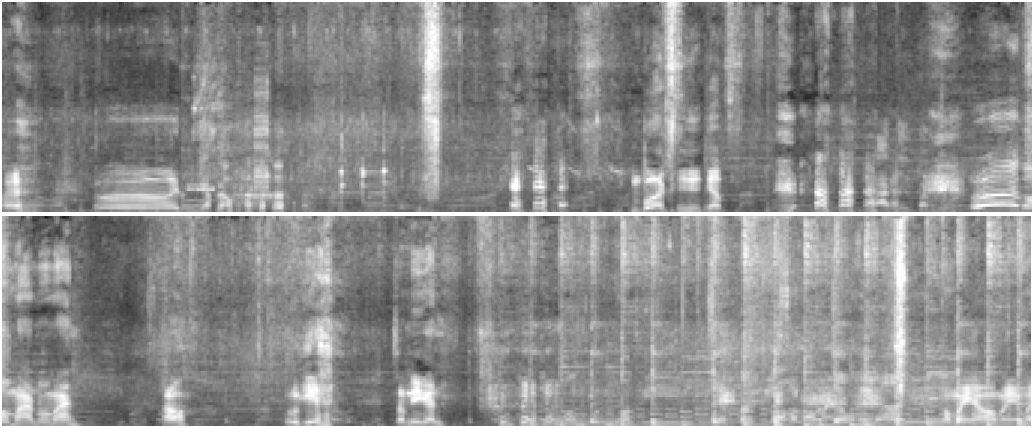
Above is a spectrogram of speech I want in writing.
เออเออเงียบแล้วบ่ถือครับตาตื่นปัดตื่นเออบ่หมานบ่หมานเอาโอเคสำนีกันพวกพวกที่ ทำไมฮะทำไมเอไม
